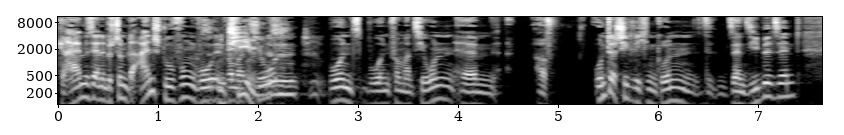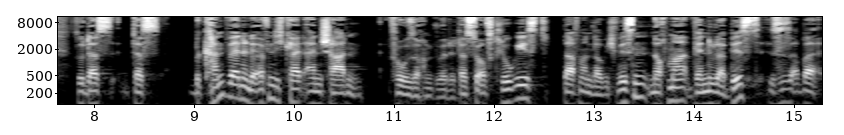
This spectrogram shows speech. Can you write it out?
Geheim ist ja eine bestimmte Einstufung, wo Informationen, wo, wo Informationen ähm, auf unterschiedlichen Gründen sensibel sind, so dass das Bekanntwerden in der Öffentlichkeit einen Schaden verursachen würde. Dass du aufs Klo gehst, darf man, glaube ich, wissen. Nochmal, wenn du da bist, ist es aber,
